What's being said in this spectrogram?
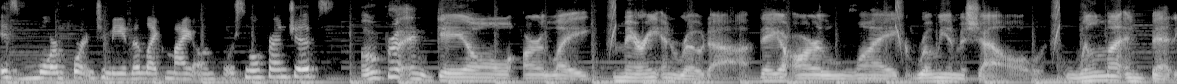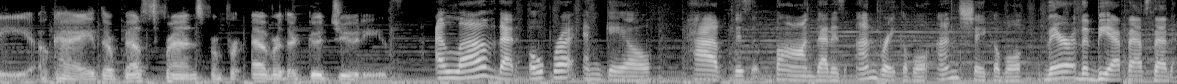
is more important to me than like my own personal friendships. Oprah and Gayle are like Mary and Rhoda. They are like Romy and Michelle, Wilma and Betty. Okay, they're best friends from forever. They're good Judies. I love that Oprah and Gayle have this bond that is unbreakable, unshakable. They're the BFFs that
